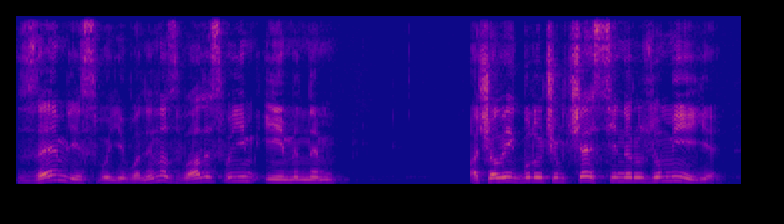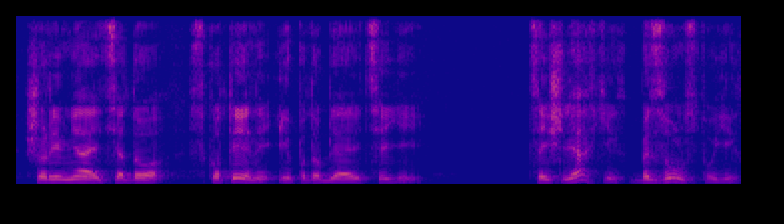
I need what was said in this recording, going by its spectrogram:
Землі свої вони назвали своїм іменем. А чоловік, будучи в честі, не розуміє, що рівняється до скотини і вподобляються їй. Цей шлях їх, безумство їх,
